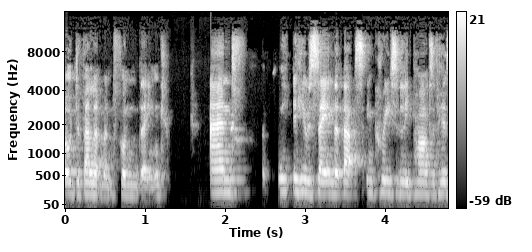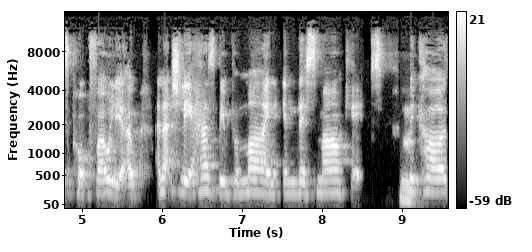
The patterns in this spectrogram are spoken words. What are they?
or development funding. And he was saying that that's increasingly part of his portfolio and actually it has been for mine in this market mm. because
